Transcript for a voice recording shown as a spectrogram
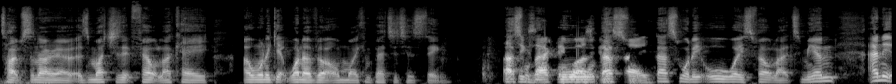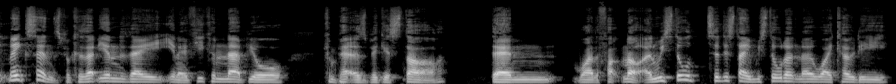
type scenario as much as it felt like a I want to get one over on my competitors thing. That's, exactly what all- gonna that's say. that's what it always felt like to me, and and it makes sense because at the end of the day, you know, if you can nab your competitor's biggest star, then why the fuck not? And we still to this day we still don't know why Cody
